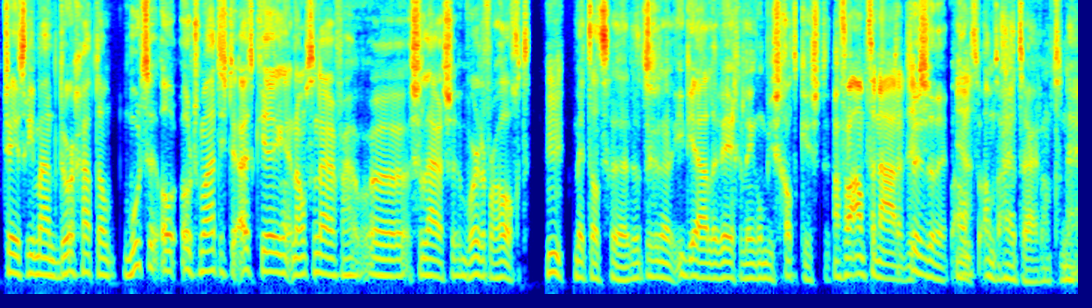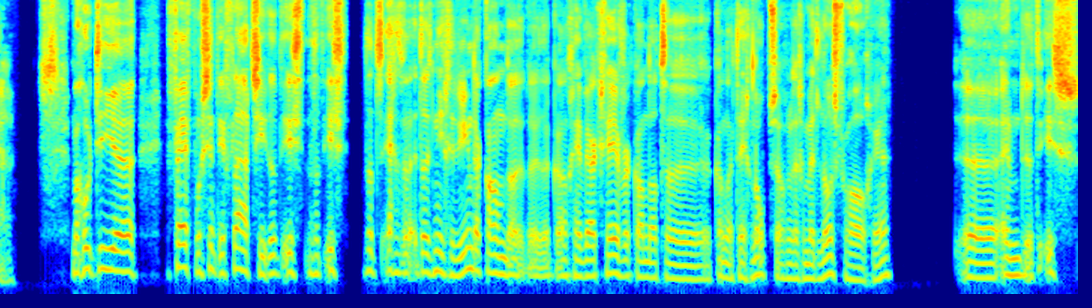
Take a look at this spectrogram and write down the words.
twee, drie maanden doorgaat, dan moeten automatisch de uitkeringen en ambtenaren uh, salarissen worden verhoogd. Hm. Met dat, uh, dat is een ideale regeling om je schatkisten Maar voor ambtenaren dus. plunderen. Ambt, ambt, uiteraard ambtenaren. Maar goed, die uh, 5% inflatie, dat is, dat, is, dat is echt dat is niet gering. Daar kan, daar kan geen werkgever kan dat, uh, kan daar tegenop, zou ik zeggen, met loonsverhogingen. Uh, en het is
